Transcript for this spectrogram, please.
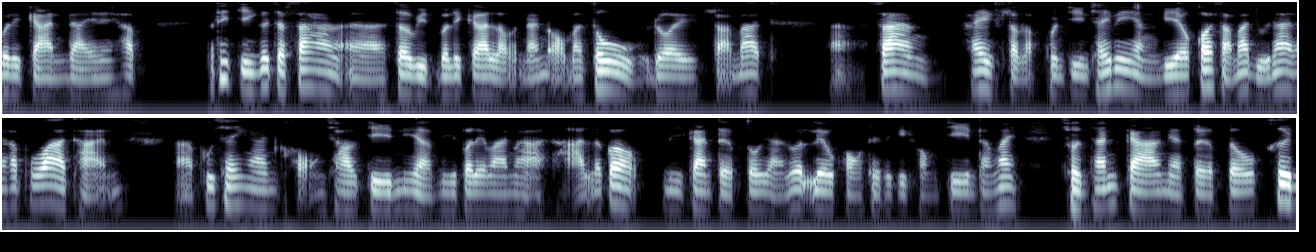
บริการใดนะครับ ประเทศจีนก็จะสร้าง service บริการเหล่านั้นออกมาสู้ โดยสามารถสร้างให้สำหรับคนจีนใช้เพียงอย่างเดียวก็สามารถอยู่ได้นะครับ เพราะว่าฐาน ผู้ใช้งานของชาวจีนเนี่ยมีปริมาณมหาศาล แล้วก็มีการเติบโตอย่างรวดเร็วของเศรษฐกิจของจีนทำให้ชนชั้นกลางเนี่ยเติบโตขึ้น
